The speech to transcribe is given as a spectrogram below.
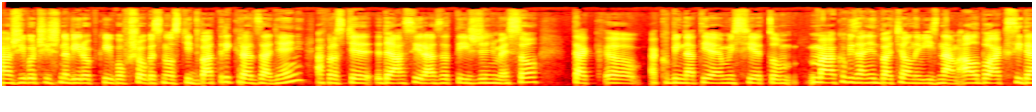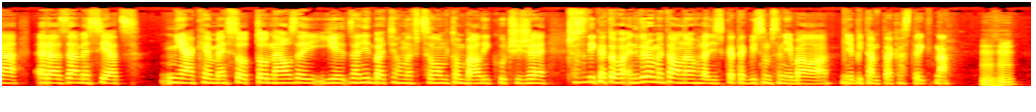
a živočišné výrobky vo všeobecnosti 2-3 krát za deň a proste dá si raz za týždeň meso, tak uh, akoby na tie emisie to má akoby zanedbateľný význam. Alebo ak si dá raz za mesiac nejaké meso, to naozaj je zanedbateľné v celom tom balíku. Čiže čo sa týka toho environmentálneho hľadiska, tak by som sa nebala, nebyť tam taká striktná. Mm-hmm.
